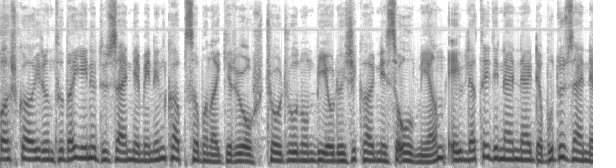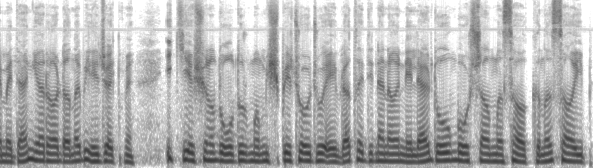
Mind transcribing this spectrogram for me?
başka ayrıntı da yeni düzenlemenin kapsamına giriyor. Çocuğunun biyolojik annesi olmayan evlat edinenler de bu düzenlemeden yararlanabilecek mi? 2 yaşını doldurmamış bir çocuğu evlat edinen anneler doğum borçlanması hakkına sahip.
